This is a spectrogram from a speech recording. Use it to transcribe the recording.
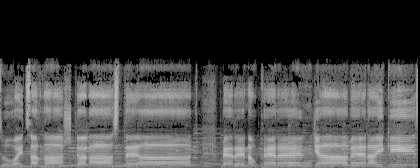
zuaitzardaska gazteak, beren aukeren jabera ikiz,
